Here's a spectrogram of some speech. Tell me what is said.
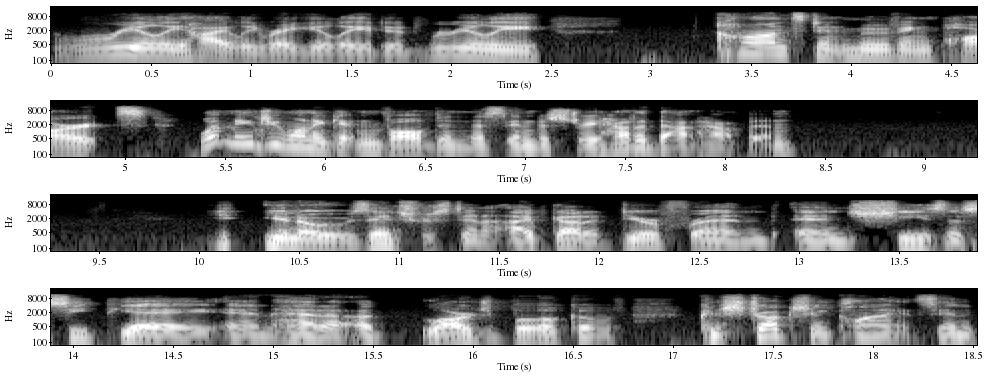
really highly regulated, really constant moving parts. What made you want to get involved in this industry? How did that happen? You, you know, it was interesting. I've got a dear friend, and she's a CPA and had a, a large book of construction clients. And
